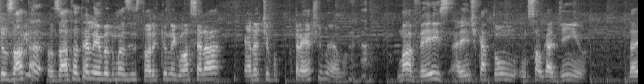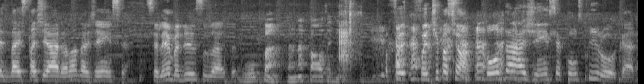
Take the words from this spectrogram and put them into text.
Que o Zata, o Zata até lembra de umas histórias que o negócio era, era tipo trash mesmo. Uma vez a gente catou um, um salgadinho da, da estagiária lá da agência. Você lembra disso, Zata? Opa, tá na pauta aqui. Foi, foi tipo assim, ó, toda a agência conspirou, cara.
